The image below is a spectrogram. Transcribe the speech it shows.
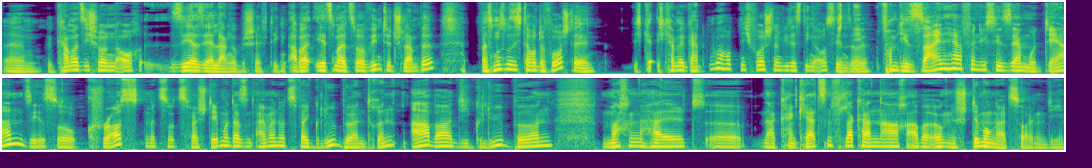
ähm, kann man sich schon auch sehr, sehr lange beschäftigen. Aber jetzt mal zur Vintage-Lampe. Was muss man sich darunter vorstellen? Ich, ich kann mir gerade überhaupt nicht vorstellen, wie das Ding aussehen soll. Vom Design her finde ich sie sehr modern. Sie ist so crossed mit so zwei Stäben und da sind einfach nur zwei Glühbirnen drin. Aber die Glühbirnen machen halt, äh, na, kein Kerzenflackern nach, aber irgendeine Stimmung erzeugen die.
